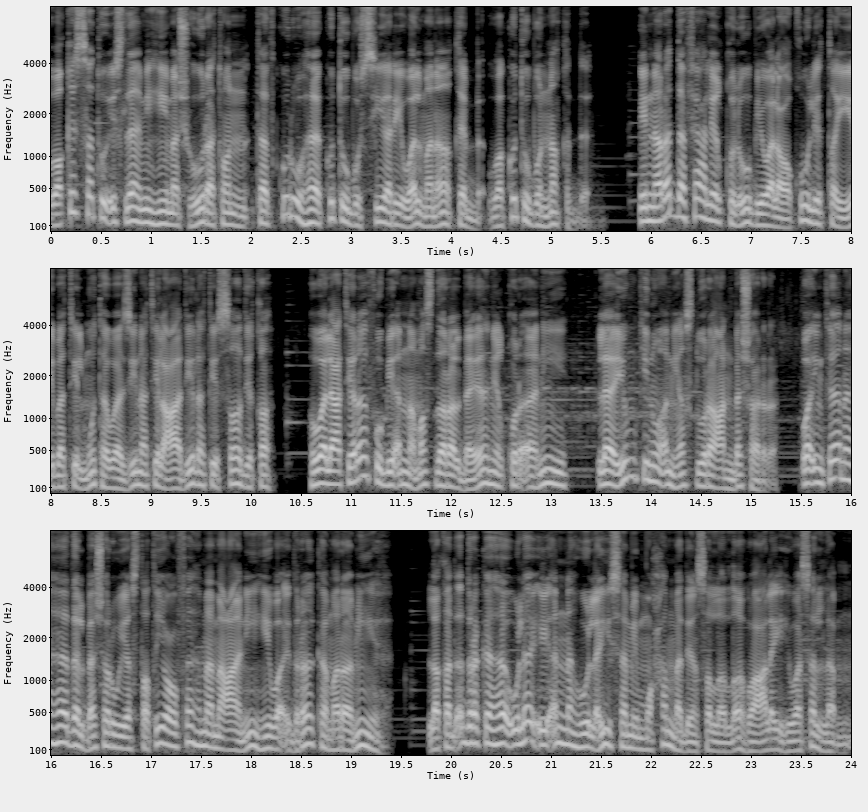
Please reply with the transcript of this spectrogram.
وقصة إسلامه مشهورة تذكرها كتب السير والمناقب وكتب النقد. إن رد فعل القلوب والعقول الطيبة المتوازنة العادلة الصادقة هو الاعتراف بأن مصدر البيان القرآني لا يمكن أن يصدر عن بشر، وإن كان هذا البشر يستطيع فهم معانيه وإدراك مراميه، لقد أدرك هؤلاء أنه ليس من محمد صلى الله عليه وسلم.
